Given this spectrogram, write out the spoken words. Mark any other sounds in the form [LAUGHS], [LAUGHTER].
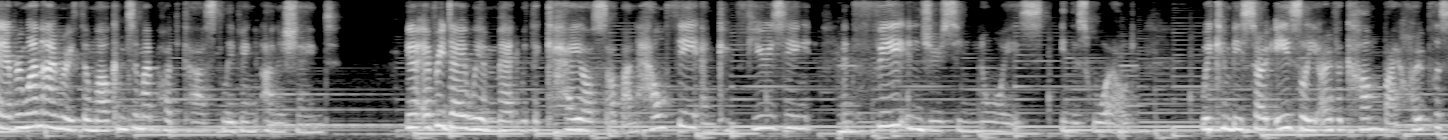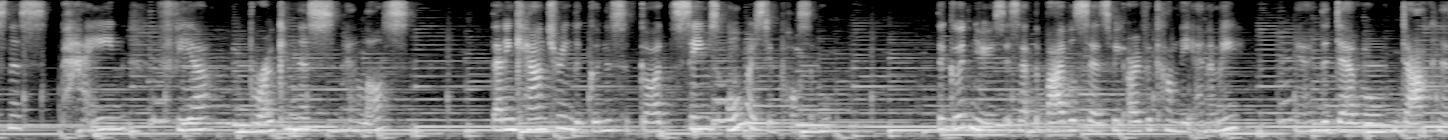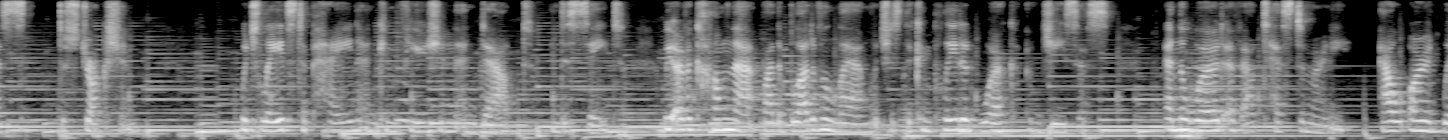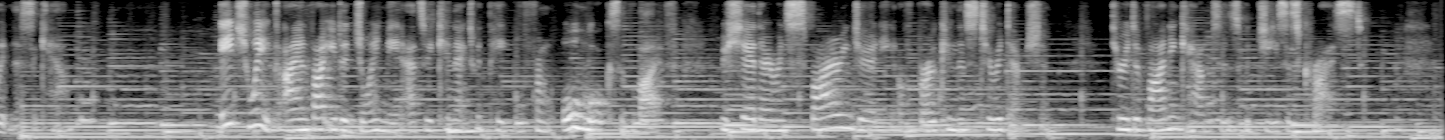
Hey everyone, I'm Ruth, and welcome to my podcast, Living Unashamed. You know, every day we are met with the chaos of unhealthy and confusing and fear inducing noise in this world. We can be so easily overcome by hopelessness, pain, fear, brokenness, and loss that encountering the goodness of God seems almost impossible. The good news is that the Bible says we overcome the enemy, you know, the devil, darkness, destruction, which leads to pain and confusion and doubt and deceit. We overcome that by the blood of the Lamb, which is the completed work of Jesus, and the word of our testimony, our own witness account. Each week, I invite you to join me as we connect with people from all walks of life who share their inspiring journey of brokenness to redemption through divine encounters with Jesus Christ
